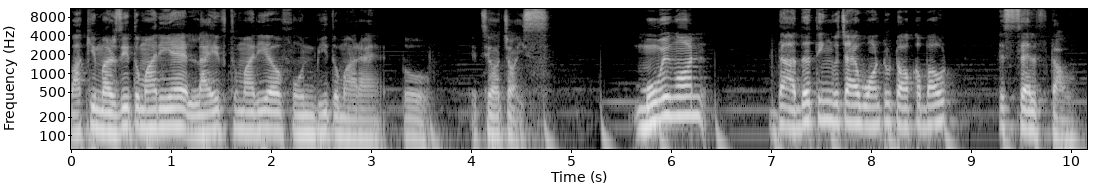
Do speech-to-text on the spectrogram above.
बाकी मर्जी तुम्हारी है लाइफ तुम्हारी है और फ़ोन भी तुम्हारा है तो it's your choice moving on the other thing which I want to talk about is self doubt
